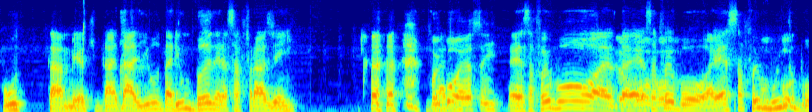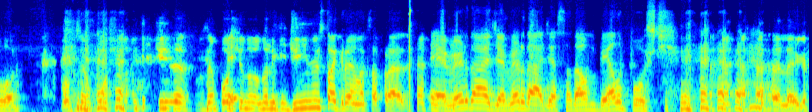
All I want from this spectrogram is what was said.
Puta, meu, que daria, daria um banner essa frase, hein? foi daria... boa essa, hein? Essa foi boa, Eu essa vou, foi vou... boa, essa foi vou, muito boa. Vou fazer um post no LinkedIn, fazer um post é. no, no, LinkedIn e no Instagram essa frase. É verdade, é verdade. Essa dá um belo post. Legal.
